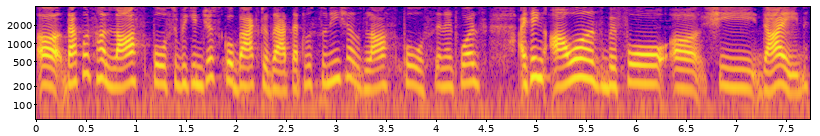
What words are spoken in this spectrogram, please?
uh, that was her last post. We can just go back to that. That was Tunisha's last post. And it was, I think, hours before uh, she died.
